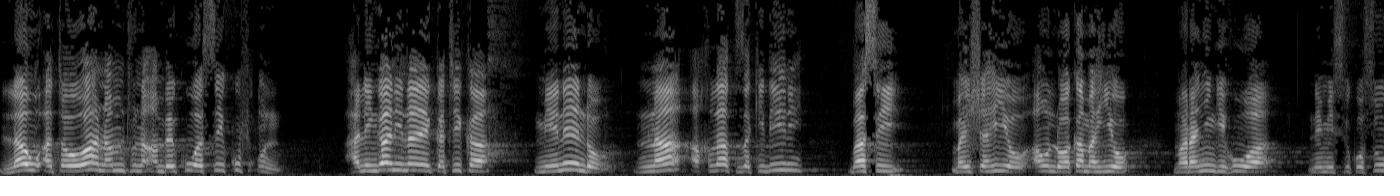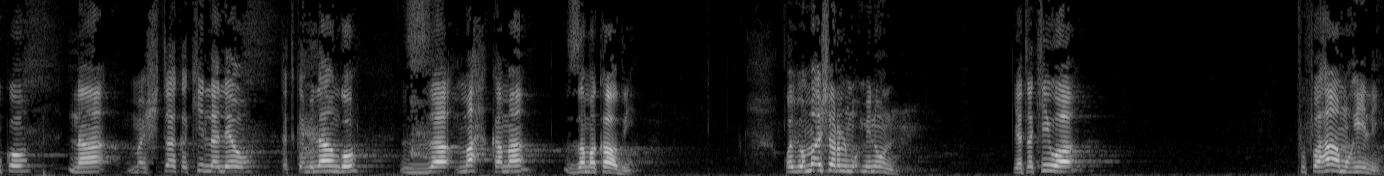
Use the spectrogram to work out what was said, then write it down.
lau ataoana mtu na ambekuwa si kufun halingani naye katika mienendo na akhlaq za kidini basi maisha hiyo au ndoa kama hiyo mara nyingi huwa ni misukosuko na mashtaka kila leo katika milango za mahkama za makadhi. Kwa hivyo mashara almu'minun yatakiwa tufahamu hili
